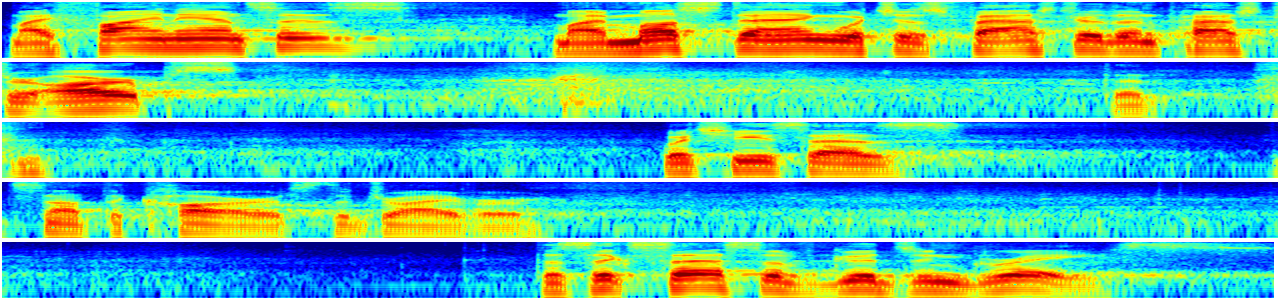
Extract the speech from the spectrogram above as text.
my finances, my Mustang, which is faster than Pastor Arp's, that, which he says, it's not the car, it's the driver. The success of Goods and Grace,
